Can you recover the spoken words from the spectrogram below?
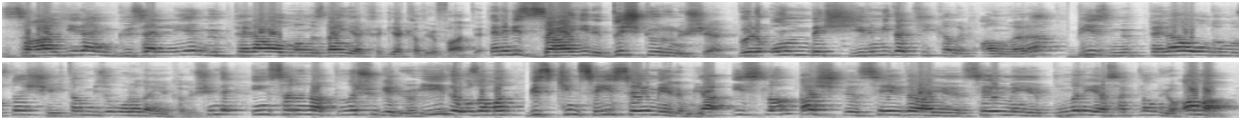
zahiren güzelliğe müptela olmamızdan yak- yakalıyor Fatih. Yani biz zahiri, dış görünüşe, böyle 15-20 dakikalık anlara biz müptela olduğumuzdan şeytan bizi oradan yakalıyor. Şimdi insanın aklına şu geliyor. İyi de o zaman biz kimseyi sevmeyelim. Ya İslam aşkı, sevdayı, sevmeyi bunları yasaklamıyor. Ama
